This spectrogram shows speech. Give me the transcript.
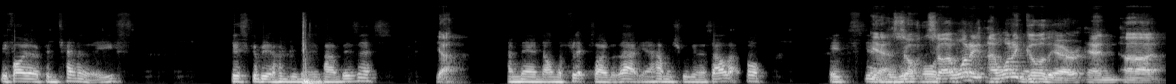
if I open ten of these, this could be a hundred million pound business. yeah And then on the flip side of that, you know, how much are we going to sell that for? It's you know, yeah. So so I want to I want to go there, and uh,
